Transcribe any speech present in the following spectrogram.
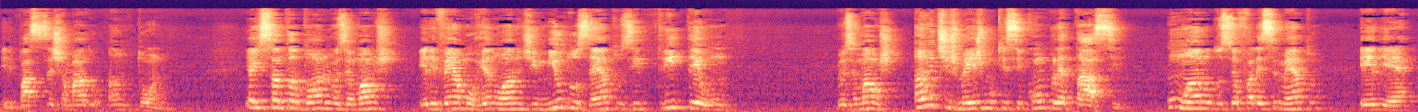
ele passa a ser chamado Antônio. E aí, Santo Antônio, meus irmãos, ele vem a morrer no ano de 1231. Meus irmãos, antes mesmo que se completasse um ano do seu falecimento, ele é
